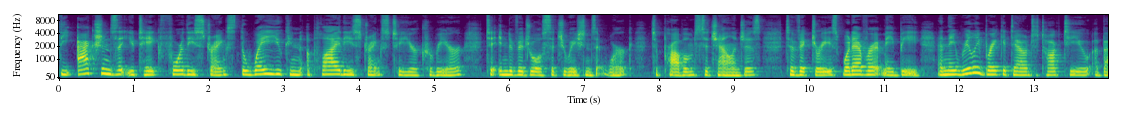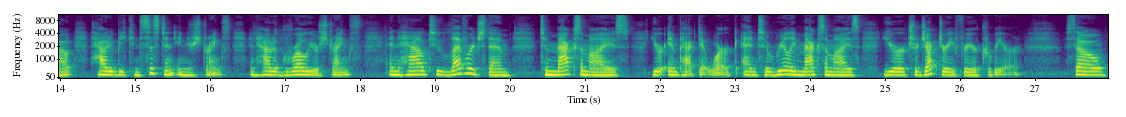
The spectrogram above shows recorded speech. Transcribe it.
the actions that you take for these strengths, the way you can apply these strengths to your career, to individual situations at work, to problems, to challenges, to victories, whatever it may be. And they really break it down to talk to you about how to be consistent in your strengths and how to grow your strengths and how to leverage them to maximize your impact at work and to really maximize your trajectory for your career. So,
